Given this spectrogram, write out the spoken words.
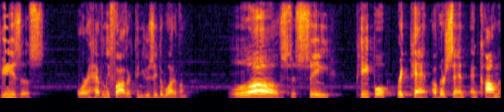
Jesus or a heavenly father, can use either one of them, loves to see people repent of their sin and come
